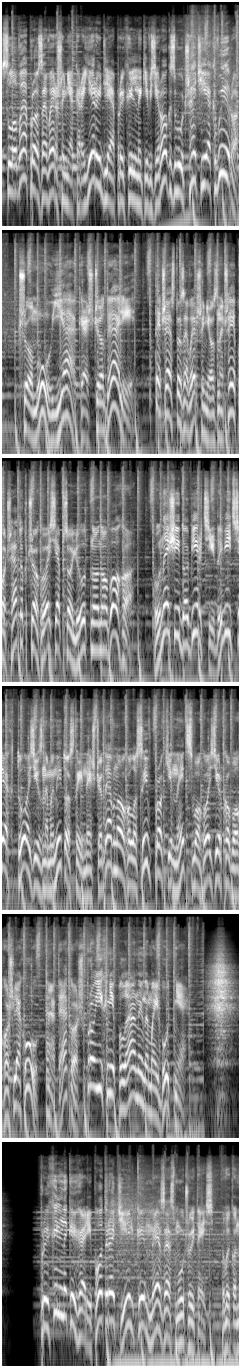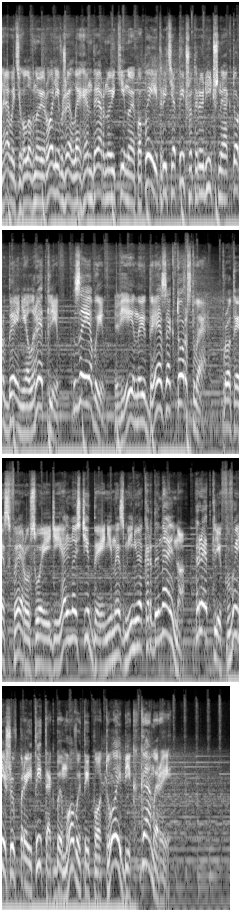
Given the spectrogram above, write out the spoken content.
Слова про завершення кар'єри для прихильників зірок звучать як вирок. Чому, як, а що далі? Та часто завершення означає початок чогось абсолютно нового. У нашій добірці дивіться, хто зі знаменитостей нещодавно оголосив про кінець свого зіркового шляху, а також про їхні плани на майбутнє. Прихильники Гаррі Поттера тільки не засмучуйтесь. Виконавець головної ролі вже легендарної кіноепопеї 34-річний актор Деніел Редкліф заявив, він іде з акторства. Проте сферу своєї діяльності Дені не змінює кардинально. Редкліф вирішив перейти, так би мовити, по той бік камери.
